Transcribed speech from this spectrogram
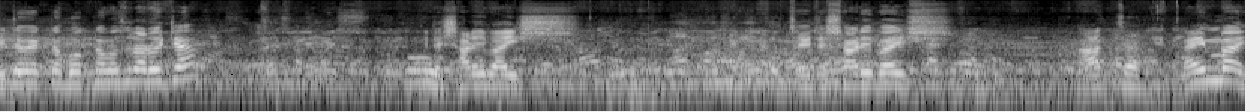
এটাও একটা বকনা বাছুর আর ওইটা? এটা সাড়ে বাইশ। আচ্ছা এটা সাড়ে বাইশ। আচ্ছা নাইম ভাই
